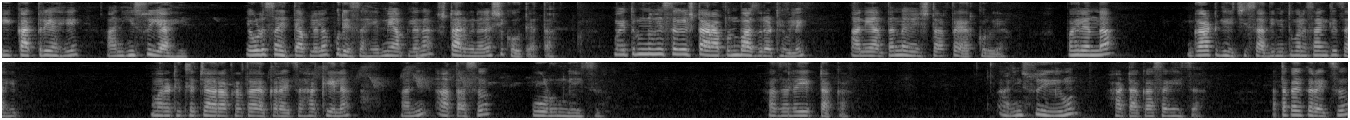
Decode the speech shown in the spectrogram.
ही कात्री आहे आणि ही सुई आहे. एवढं साहित्य आपल्याला पुरेसं आहे. मी आपल्याला स्टार विणायला शिकवते आता. मैत्रिणींनो हे सगळे स्टार आपण बाजूला ठेवले आणि आता नवीन स्टार तयार करूया. पहिल्यांदा गाठ घ्यायची साधी. मी तुम्हाला सांगितलीच आहेत मराठीतला चार आकार तयार करायचा हा केला आणि आता असं ओढून घ्यायचं. हा झाला एक टाका. आणि सुई घेऊन हा टाका असा घ्यायचा. आता काय करायचं?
